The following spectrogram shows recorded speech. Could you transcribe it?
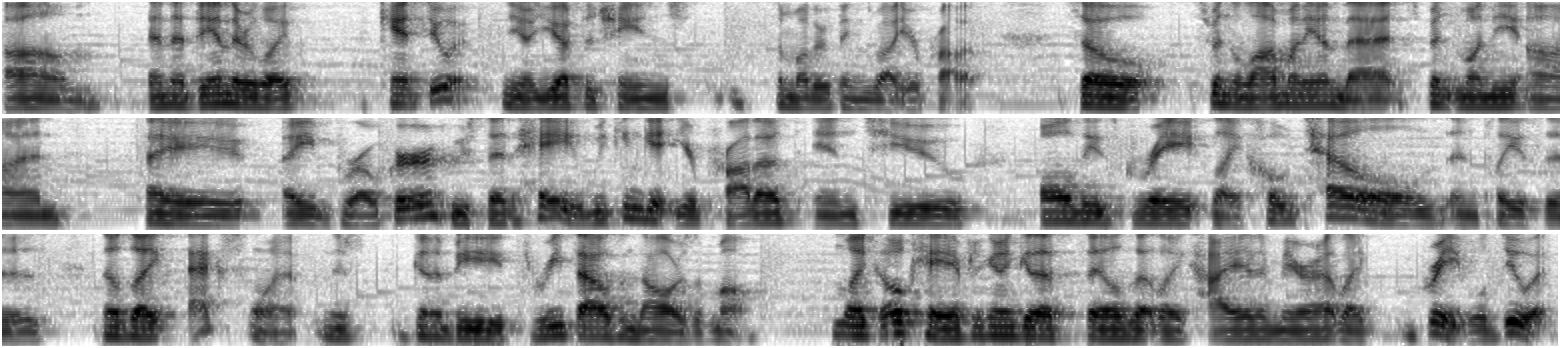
Um, and at the end, they're like, can't do it. You know, you have to change some other things about your product. So spend a lot of money on that. Spent money on a a broker who said, hey, we can get your product into all these great like hotels and places. And I was like, excellent. And there's going to be three thousand dollars a month. I'm like, okay, if you're going to get us sales at like Hyatt and Marriott, like great, we'll do it.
